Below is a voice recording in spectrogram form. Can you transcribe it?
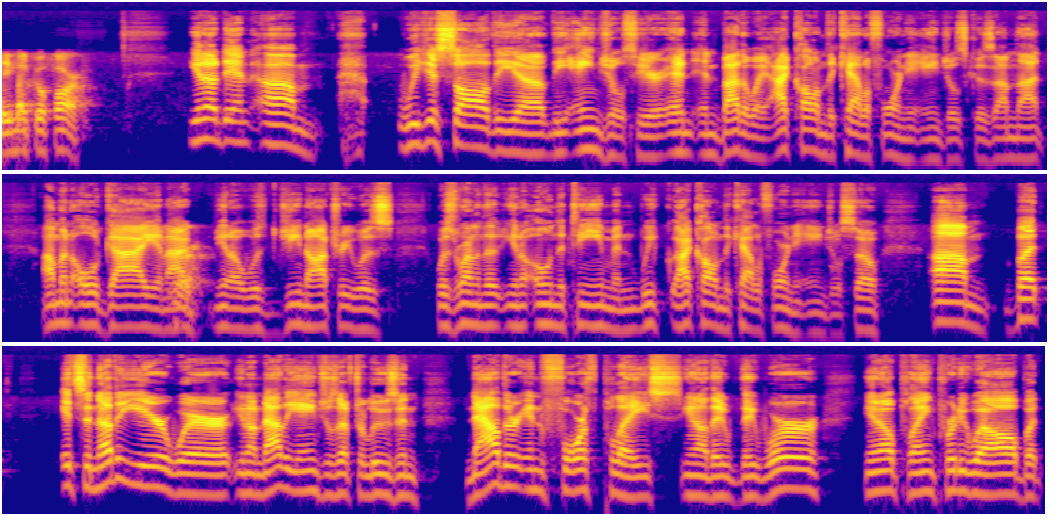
they might go far. You know, Dan, um, we just saw the uh, the Angels here, and and by the way, I call them the California Angels because I'm not I'm an old guy, and sure. I you know was Gene Autry was was running the you know owned the team, and we I call them the California Angels. So, um, but it's another year where you know now the Angels after losing, now they're in fourth place. You know they they were you know playing pretty well, but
